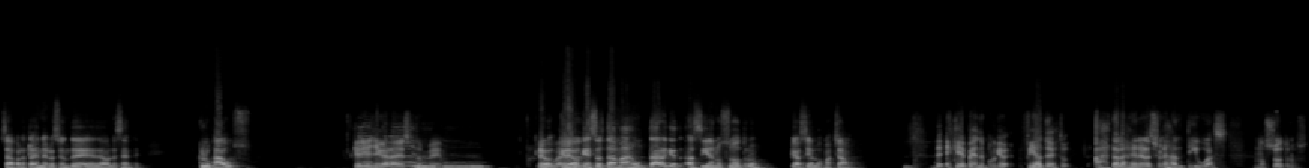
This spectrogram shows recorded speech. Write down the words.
O sea, para esta generación de, de adolescentes. Clubhouse. Quería llegar a eso también. Creo, creo que eso está más un target hacia nosotros que hacia los más chamos. De- es que depende, porque fíjate esto, hasta las generaciones antiguas, nosotros,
